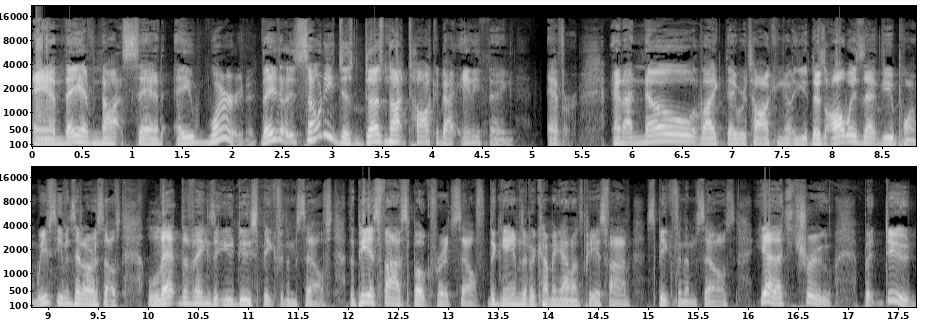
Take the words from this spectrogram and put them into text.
And they have not said a word. They Sony just does not talk about anything ever. And I know, like they were talking, there's always that viewpoint. We've even said it ourselves. Let the things that you do speak for themselves. The PS5 spoke for itself. The games that are coming out on PS5 speak for themselves. Yeah, that's true. But dude,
